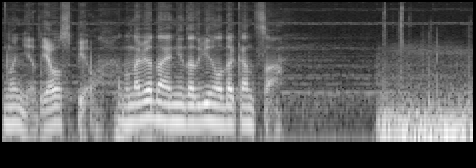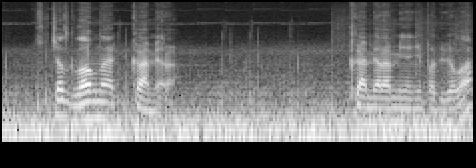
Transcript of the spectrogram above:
Но нет, я успел. Ну, наверное, я не додвинул до конца. Сейчас главное камера камера меня не подвела.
